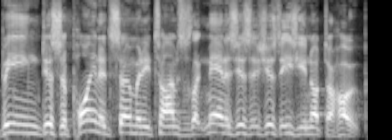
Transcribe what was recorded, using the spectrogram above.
being disappointed so many times. It's like, man, it's just, it's just easier not to hope.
